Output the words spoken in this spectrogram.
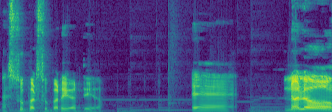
Es súper, súper divertido. Eh, no lo...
